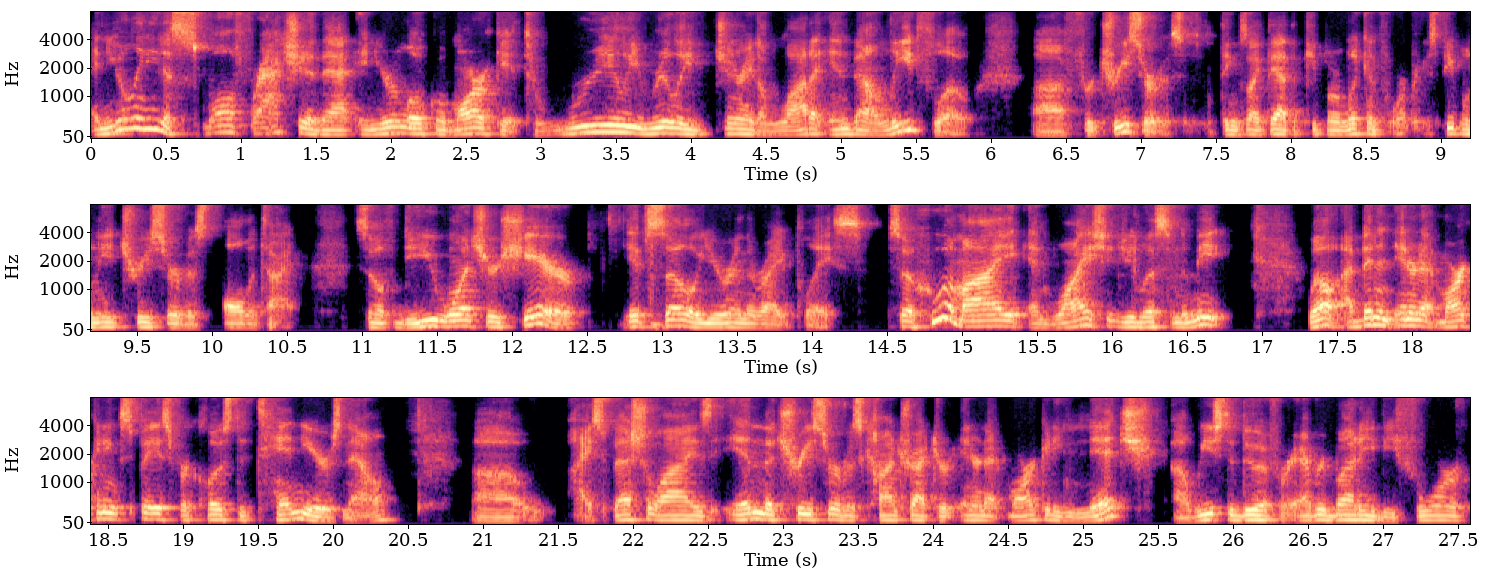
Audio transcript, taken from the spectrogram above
And you only need a small fraction of that in your local market to really, really generate a lot of inbound lead flow uh, for tree services and things like that that people are looking for because people need tree service all the time. So, if, do you want your share? If so, you're in the right place. So, who am I and why should you listen to me? Well, I've been in internet marketing space for close to 10 years now. Uh, I specialize in the tree service contractor internet marketing niche. Uh, we used to do it for everybody before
